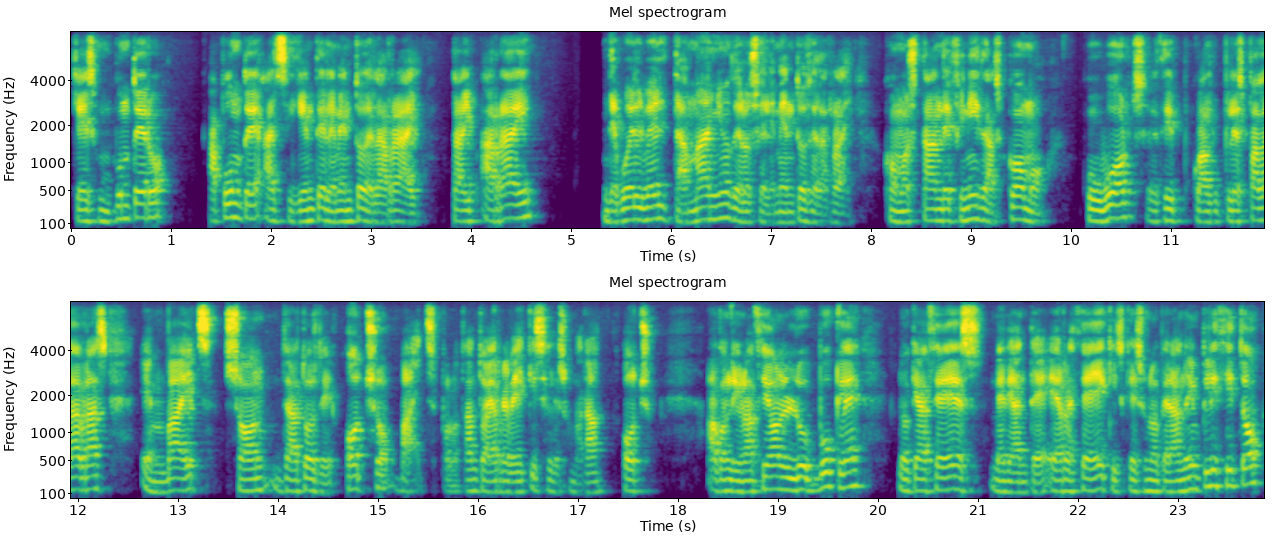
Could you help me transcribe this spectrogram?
que es un puntero, apunte al siguiente elemento del array. Type array devuelve el tamaño de los elementos del array como están definidas como keywords, es decir, cuádruples palabras, en bytes son datos de 8 bytes. Por lo tanto, a RBX se le sumará 8. A continuación, loop bucle lo que hace es, mediante RCX, que es un operando implícito,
